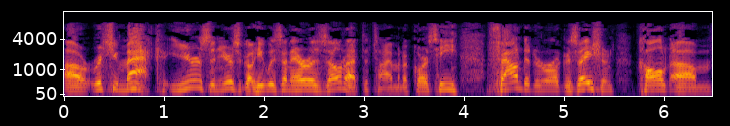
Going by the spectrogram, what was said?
uh, Richie Mack years and years ago. He was in Arizona at the time, and of course he founded an organization called um,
